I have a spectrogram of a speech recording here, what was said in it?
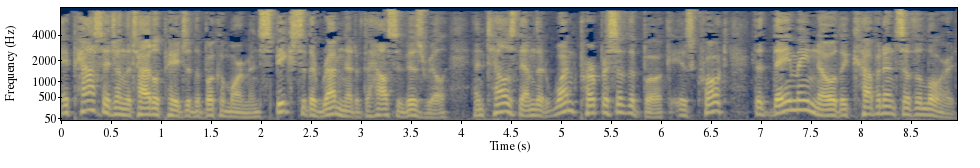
A passage on the title page of the Book of Mormon speaks to the remnant of the house of Israel and tells them that one purpose of the book is, quote, that they may know the covenants of the Lord,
